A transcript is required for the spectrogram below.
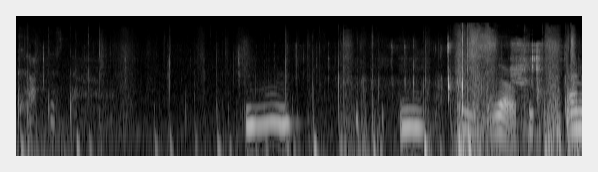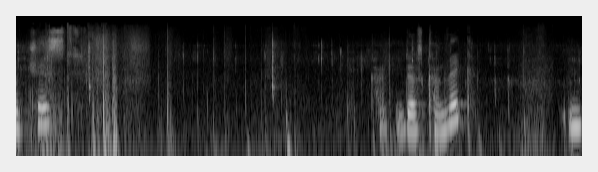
klappt es da. Mhm. Mhm. So, okay. Eine Chest. Das kann weg. Hm.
